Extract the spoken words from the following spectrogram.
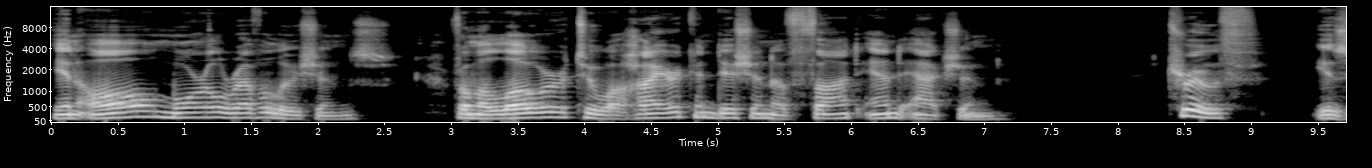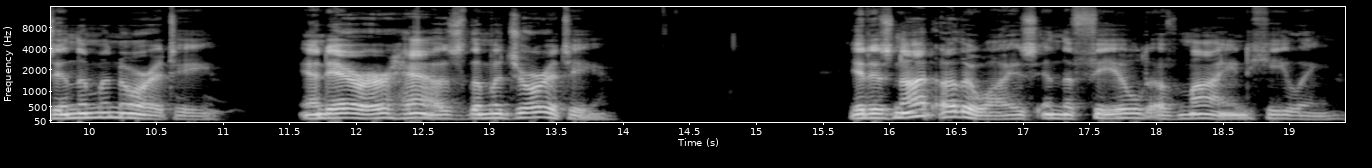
In all moral revolutions, from a lower to a higher condition of thought and action, truth is in the minority and error has the majority. It is not otherwise in the field of mind healing.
